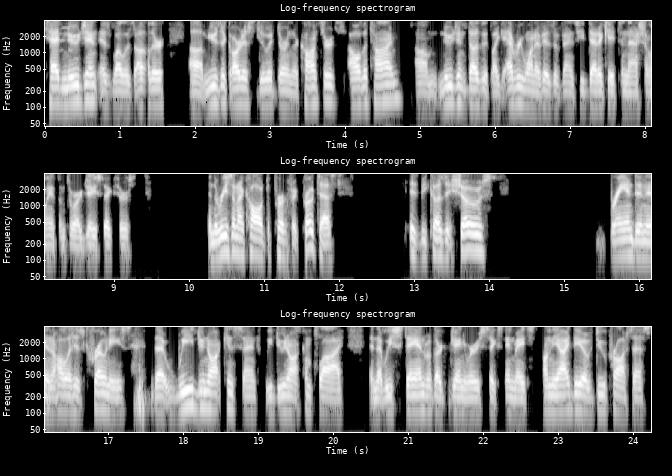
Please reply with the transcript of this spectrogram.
Ted Nugent, as well as other uh, music artists, do it during their concerts all the time. Um, Nugent does it like every one of his events. He dedicates a national anthem to our J6ers. And the reason I call it the perfect protest is because it shows Brandon and all of his cronies that we do not consent, we do not comply, and that we stand with our January 6th inmates on the idea of due process,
